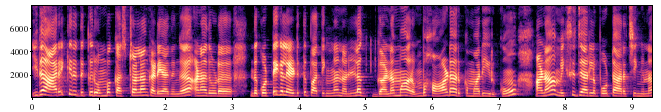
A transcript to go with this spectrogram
இது அரைக்கிறதுக்கு ரொம்ப கஷ்டம்லாம் கிடையாதுங்க. ஆனால் அதோட இந்த கொட்டைகளை எடுத்து பார்த்திங்கன்னா நல்லா கனமாக ரொம்ப ஹார்டாக இருக்க மாதிரி இருக்கும். ஆனால் மிக்ஸி ஜாரில் போட்டு அரைச்சிங்கன்னா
